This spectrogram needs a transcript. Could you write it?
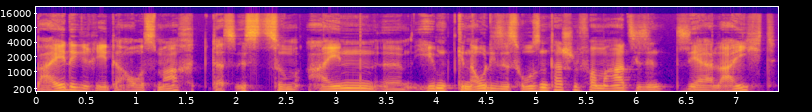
beide Geräte ausmacht, das ist zum einen äh, eben genau dieses Hosentaschenformat. Sie sind sehr leicht,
